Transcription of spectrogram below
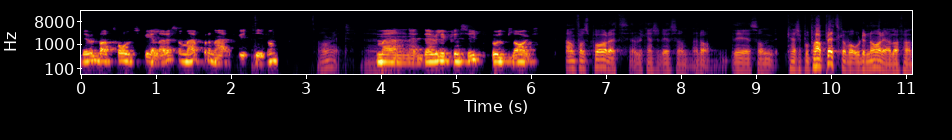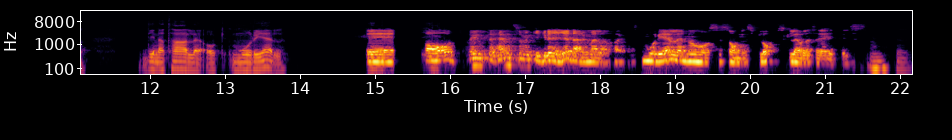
Det är väl bara 12 spelare som är på den här. All right. Eh, Men det är väl i princip fullt lag. Anfallsparet är väl kanske det som, eller ja, det som kanske på pappret ska vara ordinarie i alla fall. Di Natale och Muriel. Eh, ja, det har ju inte hänt så mycket grejer däremellan faktiskt. Moriel är nog säsongens flopp skulle jag vilja säga hittills. Mm.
